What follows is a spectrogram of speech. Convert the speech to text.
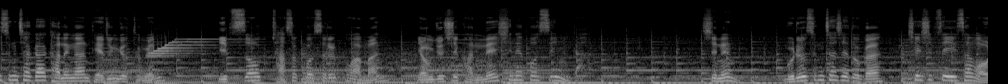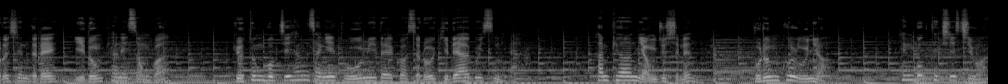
승차가 가능한 대중교통은 입석 좌석버스를 포함한 영주시 관내 시내버스입니다. 시는 무료 승차 제도가 70세 이상 어르신들의 이동 편의성과 교통복지 향상에 도움이 될 것으로 기대하고 있습니다. 한편 영주시는 구름콜 운영, 행복택시 지원,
